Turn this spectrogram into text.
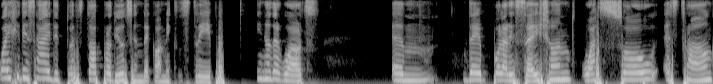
why he decided to stop producing the comic strip. In other words, um, the polarization was so strong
